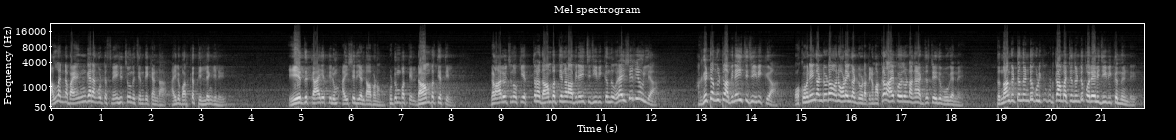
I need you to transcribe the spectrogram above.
അല്ല എന്നെ ഭയങ്കര അങ്ങോട്ട് സ്നേഹിച്ചു എന്ന് ചിന്തിക്കണ്ട. അതിൽ ബർക്കത്തില്ലെങ്കിൽ ഏത് കാര്യത്തിലും ഐശ്വര്യം ഉണ്ടാവണം. കുടുംബത്തിൽ ദാമ്പത്യത്തിൽ. നിങ്ങൾ ആലോചിച്ച് നോക്കി എത്ര ദാമ്പത്യങ്ങൾ അഭിനയിച്ച് ജീവിക്കുന്ന. ഒരു ഐശ്വര്യവും ഇല്ല. അങ്ങോട്ടും അങ്ങോട്ടും അഭിനയിച്ച് ജീവിക്കുക. ഓക്കോനെയും കണ്ടുകൂടാ ഓനോളെയും കണ്ടുവിടാം പിന്നെ മക്കളായപ്പോയതുകൊണ്ട് അങ്ങനെ അഡ്ജസ്റ്റ് ചെയ്ത് പോകുക തന്നെ തിന്നാൻ കിട്ടുന്നുണ്ട് കുളിക്ക് കൊടുക്കാൻ പറ്റുന്നുണ്ട് പുരയിൽ ജീവിക്കുന്നുണ്ട്.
